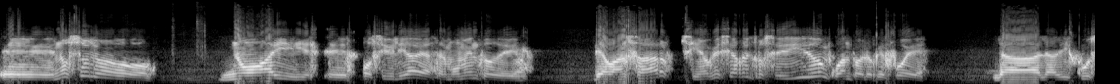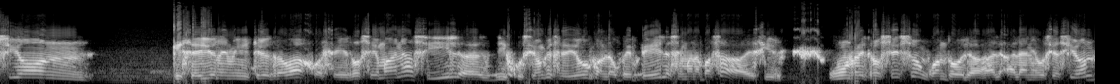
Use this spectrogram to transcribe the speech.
eh, no solo no hay este, posibilidades hasta el momento de avanzar, sino que se ha retrocedido en cuanto a lo que fue la, la discusión que se dio en el Ministerio de Trabajo hace dos semanas y la discusión que se dio con la OPP la semana pasada. Es decir, un retroceso en cuanto a la, negociación,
